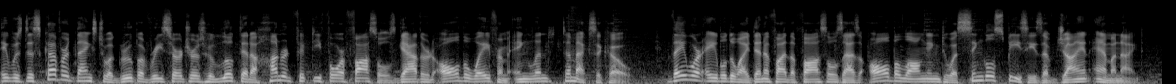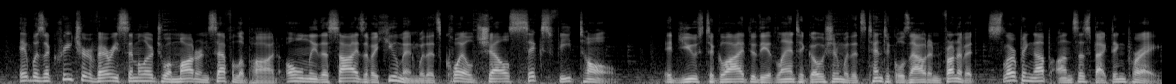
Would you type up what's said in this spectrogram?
It was discovered thanks to a group of researchers who looked at 154 fossils gathered all the way from England to Mexico. They were able to identify the fossils as all belonging to a single species of giant ammonite. It was a creature very similar to a modern cephalopod, only the size of a human with its coiled shell 6 feet tall. It used to glide through the Atlantic Ocean with its tentacles out in front of it, slurping up unsuspecting prey.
